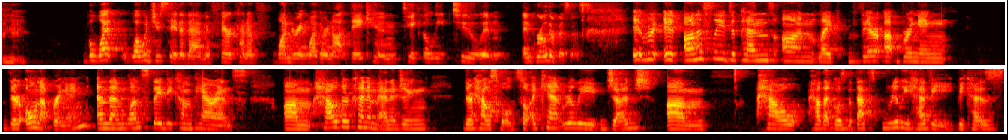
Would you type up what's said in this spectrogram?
Mhm. but what what would you say to them if they're kind of wondering whether or not they can take the leap to and and grow their business it it honestly depends on like their upbringing their own upbringing and then once they become parents um how they're kind of managing their household. So i can't really judge um how how that goes but that's really heavy because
